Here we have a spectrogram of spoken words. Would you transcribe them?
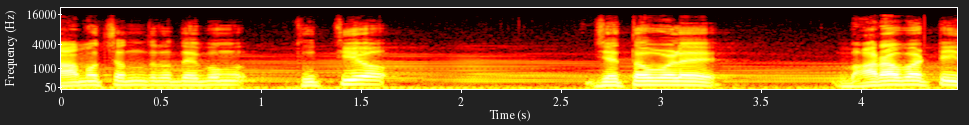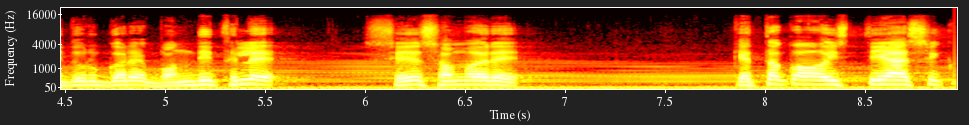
ରାମଚନ୍ଦ୍ର ଦେବ ଦ୍ୱିତୀୟ ଯେତେବେଳେ ବାରବାଟୀ ଦୁର୍ଗରେ ବନ୍ଦୀ ଥିଲେ ସେ ସମୟରେ କେତେକ ଐତିହାସିକ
